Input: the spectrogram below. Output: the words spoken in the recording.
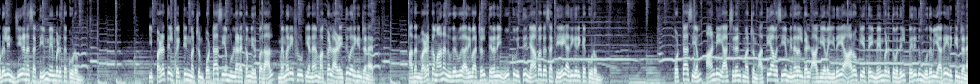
உடலின் ஜீரண சக்தியும் மேம்படுத்தக்கூடும். இப்பழத்தில் பெக்டின் மற்றும் பொட்டாசியம் உள்ளடக்கம் இருப்பதால் மெமரி ஃப்ரூட் என மக்கள் அழைத்து வருகின்றனர். அதன் வழக்கமான நுகர்வு அறிவாற்றல் திறனை ஊக்குவித்து ஞாபக சக்தியை அதிகரிக்கக்கூடும். பொட்டாசியம் ஆன்டி ஆக்சிடென்ட் மற்றும் அத்தியாவசிய மினரல்கள் ஆகியவை இதய ஆரோக்கியத்தை மேம்படுத்துவதில் பெரிதும் உதவியாக இருக்கின்றன.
